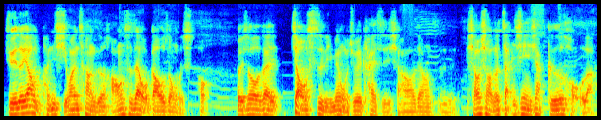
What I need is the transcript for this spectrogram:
觉得要很喜欢唱歌，好像是在我高中的时候。有时候在教室里面，我就会开始想要这样子小小的展现一下歌喉了。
